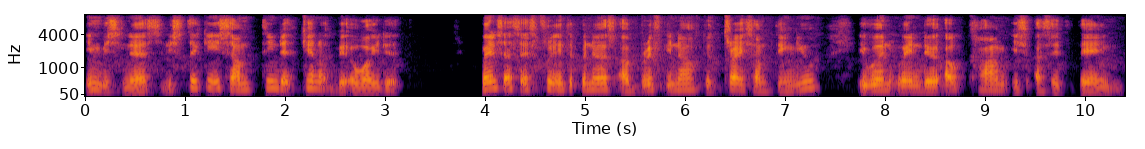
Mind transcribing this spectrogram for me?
In business, risk taking is something that cannot be avoided. Many successful entrepreneurs are brave enough to try something new even when the outcome is uncertain.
